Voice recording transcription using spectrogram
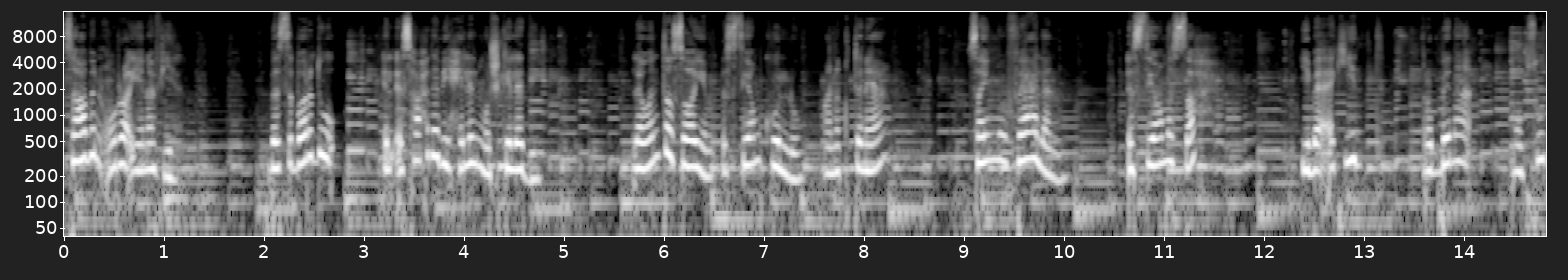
صعب نقول رأينا فيها. بس برضو الإصحاح ده بيحل المشكلة دي. لو أنت صايم الصيام كله عن اقتناع صايمه فعلا الصيام الصح يبقى أكيد ربنا مبسوط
